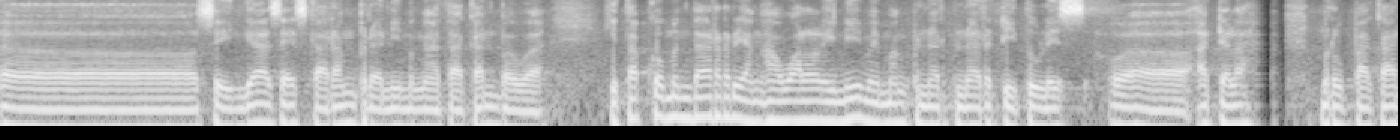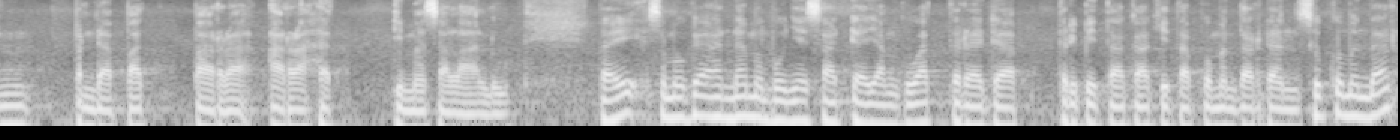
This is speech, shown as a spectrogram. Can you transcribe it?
eh, sehingga saya sekarang berani mengatakan bahwa kitab komentar yang awal ini memang benar-benar ditulis eh, adalah merupakan pendapat para arahat di masa lalu. Baik, semoga Anda mempunyai sada yang kuat terhadap Tripitaka, kitab komentar dan subkomentar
